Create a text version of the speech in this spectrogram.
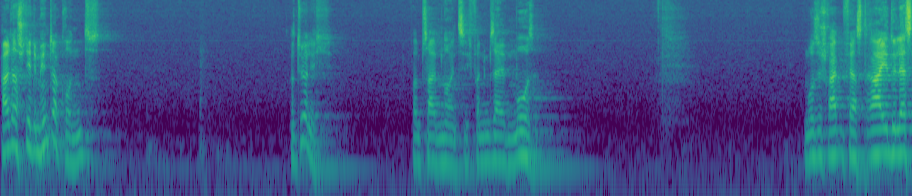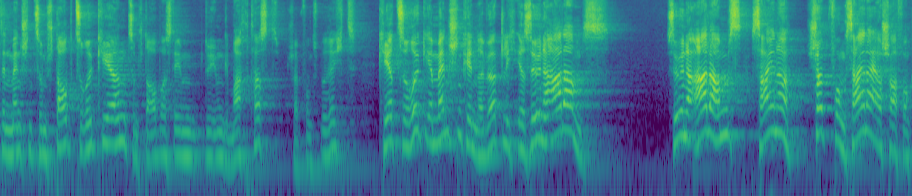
All das steht im Hintergrund, natürlich, von Psalm 90, von demselben Mose. Mose schreibt in Vers 3, du lässt den Menschen zum Staub zurückkehren, zum Staub, aus dem du ihn gemacht hast, Schöpfungsbericht. Kehrt zurück, ihr Menschenkinder, wörtlich ihr Söhne Adams. Söhne Adams seiner Schöpfung, seiner Erschaffung.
